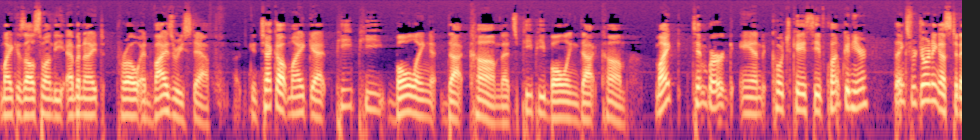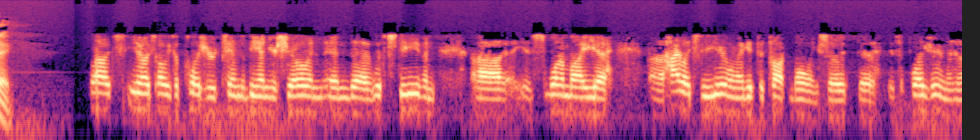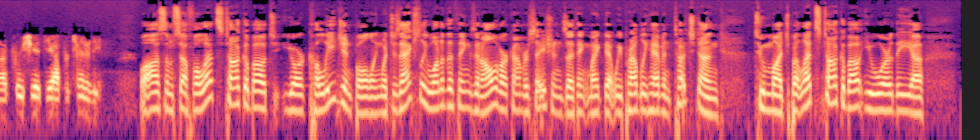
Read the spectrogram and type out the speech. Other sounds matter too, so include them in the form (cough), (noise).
Mike is also on the Ebonite Pro advisory staff. You can check out Mike at ppbowling.com. That's ppbowling.com. Mike, Tim Berg, and Coach K. Steve Kloempken here. Thanks for joining us today. Well, it's you know it's always a pleasure, Tim, to be on your show and and uh, with Steve, and uh, it's one of my uh, uh, highlights of the year when I get to talk bowling. So it, uh, it's a pleasure, and, and I appreciate the opportunity. Well, awesome stuff. Well, let's talk about your collegiate bowling, which is actually one of the things in all of our conversations, I think, Mike, that we probably haven't touched on too much. But let's talk about you were the uh,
